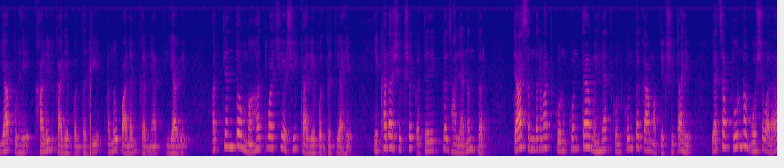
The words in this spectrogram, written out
यापुढे खालील कार्यपद्धती अनुपालन करण्यात यावे. अत्यंत महत्त्वाची अशी कार्यपद्धती आहे. एखादा शिक्षक अतिरिक्त झाल्यानंतर त्या संदर्भात कोणकोणत्या महिन्यात कोणकोणतं काम अपेक्षित आहे याचा पूर्ण गोषवारा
